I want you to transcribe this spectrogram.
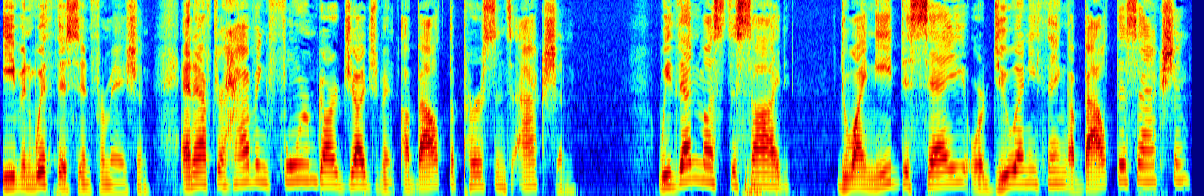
Even with this information, and after having formed our judgment about the person's action, we then must decide do I need to say or do anything about this action,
